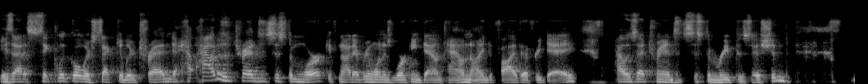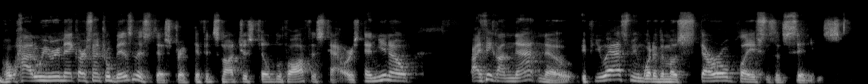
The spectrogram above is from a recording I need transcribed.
Is that a cyclical or secular trend? How, how, does a transit system work if not everyone is working downtown nine to five every day? How is that transit system repositioned? Well, how do we remake our central business district if it's not just filled with office towers? And, you know, I think on that note, if you ask me what are the most sterile places of cities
